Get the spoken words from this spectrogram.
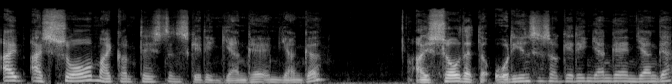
I, I saw my contestants getting younger and younger. I saw that the audiences are getting younger and younger,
